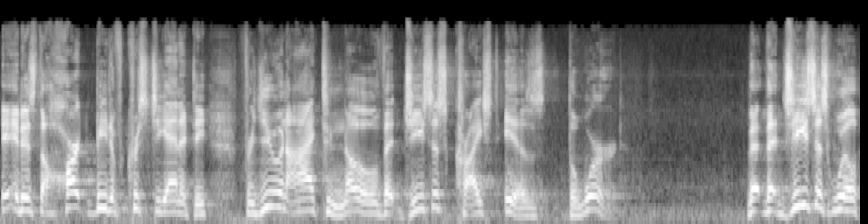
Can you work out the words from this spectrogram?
It is the heartbeat of Christianity for you and I to know that Jesus Christ is the Word. That, that Jesus will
